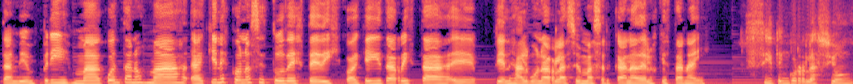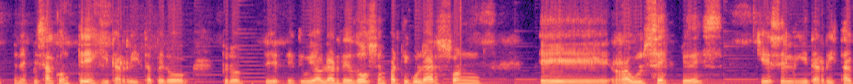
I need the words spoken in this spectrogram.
también Prisma. Cuéntanos más, ¿a quiénes conoces tú de este disco? ¿A qué guitarristas eh, tienes alguna relación más cercana de los que están ahí? Sí, tengo relación en especial con tres guitarristas, pero, pero eh, eh, te voy a hablar de dos en particular. Son eh, Raúl Céspedes, que es el guitarrista,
